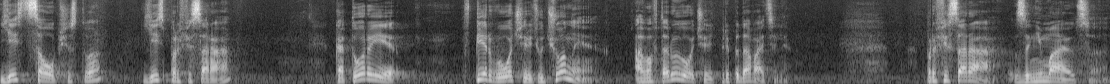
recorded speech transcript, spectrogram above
Есть сообщество, есть профессора, которые в первую очередь ученые, а во вторую очередь преподаватели. Профессора занимаются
